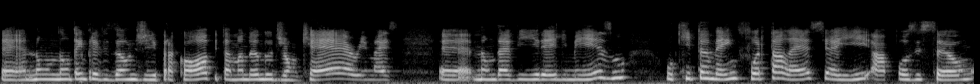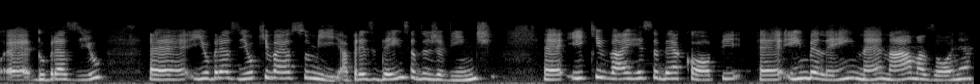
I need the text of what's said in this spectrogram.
é, não, não tem previsão de ir para a COP, está mandando o John Kerry, mas é, não deve ir ele mesmo, o que também fortalece aí a posição é, do Brasil. É, e o Brasil que vai assumir a presidência do G20 é, e que vai receber a COP é, em Belém, né, na Amazônia,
